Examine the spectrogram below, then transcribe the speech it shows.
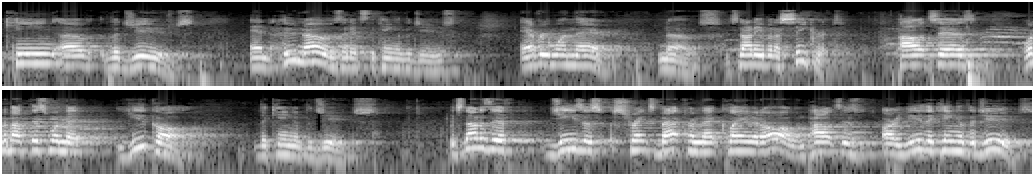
King of the Jews. And who knows that it's the King of the Jews? Everyone there knows. It's not even a secret. Pilate says, what about this one that you call the King of the Jews? It's not as if Jesus shrinks back from that claim at all when Pilate says, are you the king of the Jews?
